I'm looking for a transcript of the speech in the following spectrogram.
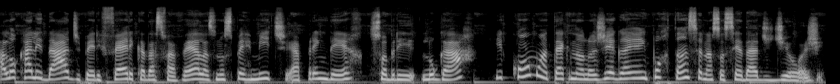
A localidade periférica das favelas nos permite aprender sobre lugar e como a tecnologia ganha importância na sociedade de hoje,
